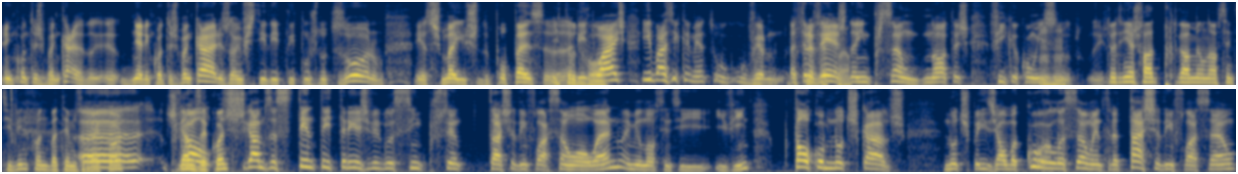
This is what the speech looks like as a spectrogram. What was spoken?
em contas bancárias, dinheiro em contas bancárias ou investido em títulos do Tesouro, esses meios de poupança E habituais, e basicamente o, o governo, através com da impressão de notas, fica com isso tudo. Tu tinhas falado de Portugal 1920, quando batemos o Ah, recorde. Portugal, Chegámos a quanto? Chegámos a 73,5% de taxa de inflação ao ano, em 1920. Tal como noutros casos, noutros países, há uma correlação entre a taxa de inflação,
